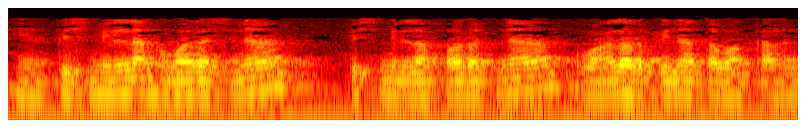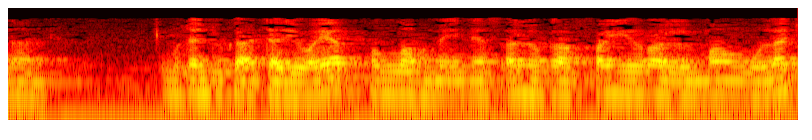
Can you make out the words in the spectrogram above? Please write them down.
Ya, bismillah walasna Bismillah kharajna wa 'ala rabbina tawakkalna. Kemudian juga ada riwayat Allahumma inni as'aluka khairal maulaj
